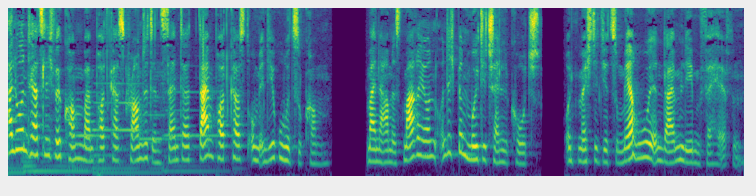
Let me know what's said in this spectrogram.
Hallo und herzlich willkommen beim Podcast Grounded in Center, deinem Podcast, um in die Ruhe zu kommen. Mein Name ist Marion und ich bin Multichannel Coach und möchte dir zu mehr Ruhe in deinem Leben verhelfen.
